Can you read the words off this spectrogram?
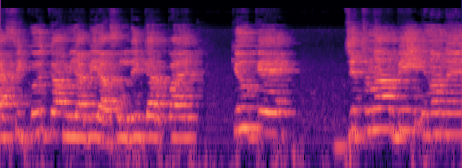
ऐसी कोई कामयाबी हासिल नहीं कर पाए, क्योंकि जितना भी इन्होंने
